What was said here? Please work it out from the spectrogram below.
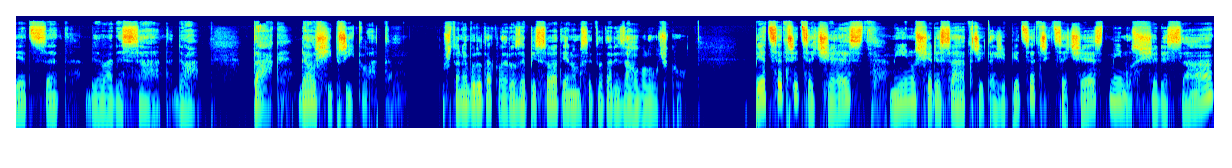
592. Tak, další příklad. Už to nebudu takhle rozepisovat, jenom si to tady za obloučku. 536 minus 63, takže 536 minus 60,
